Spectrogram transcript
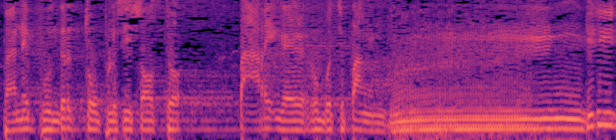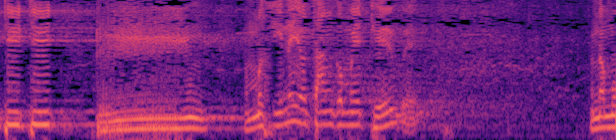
Bane bunder coblesi sodok tarik gawe rumput Jepang didididit mesine ya cangkeme dhewe. Nemu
